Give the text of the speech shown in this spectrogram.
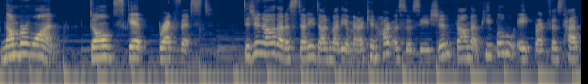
Number one, don't skip breakfast. Did you know that a study done by the American Heart Association found that people who ate breakfast had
